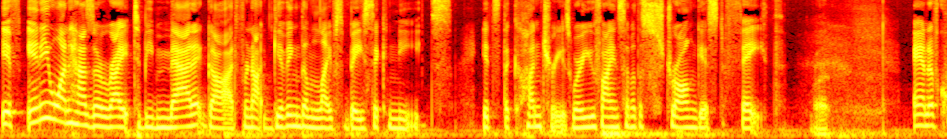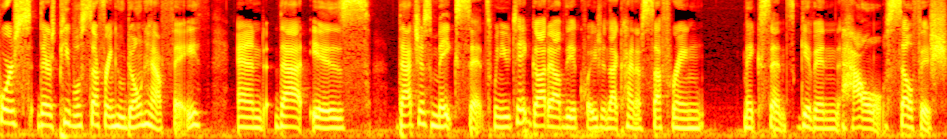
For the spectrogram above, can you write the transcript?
if anyone has a right to be mad at God for not giving them life's basic needs, it's the countries where you find some of the strongest faith. Right. And of course, there's people suffering who don't have faith, and that is that just makes sense. When you take God out of the equation, that kind of suffering makes sense given how selfish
